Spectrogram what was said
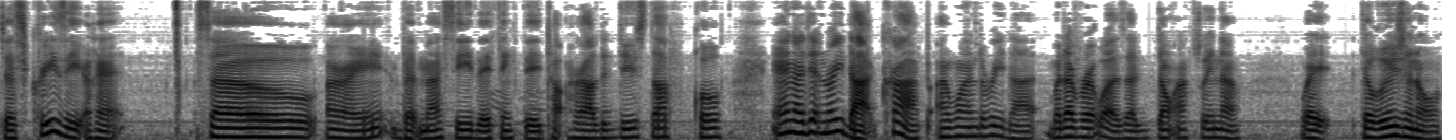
just crazy. Okay, so, alright, bit messy. They think they taught her how to do stuff. Cool. And I didn't read that. Crap. I wanted to read that. Whatever it was. I don't actually know. Wait. Delusional.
